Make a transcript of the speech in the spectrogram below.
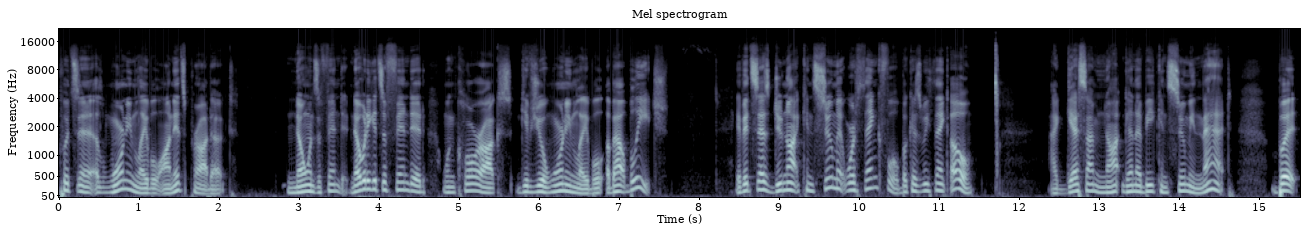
puts a, a warning label on its product, no one's offended. Nobody gets offended when Clorox gives you a warning label about bleach. If it says do not consume it, we're thankful because we think, oh, I guess I'm not going to be consuming that. But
